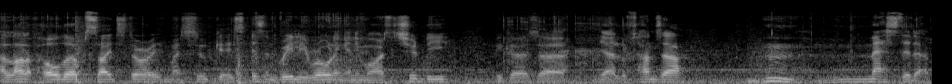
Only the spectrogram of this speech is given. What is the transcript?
A lot of hold up side story. My suitcase isn't really rolling anymore as it should be because uh, yeah Lufthansa hmm, messed it up.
